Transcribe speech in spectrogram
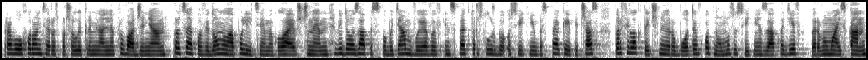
Правоохоронці розпочали кримінальне провадження. Про це повідомила поліція Миколаївщини. Відеозапис з побиттям виявив інспектор служби освітньої безпеки під час профілактичної роботи в одному з освітніх закладів Первомайська.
